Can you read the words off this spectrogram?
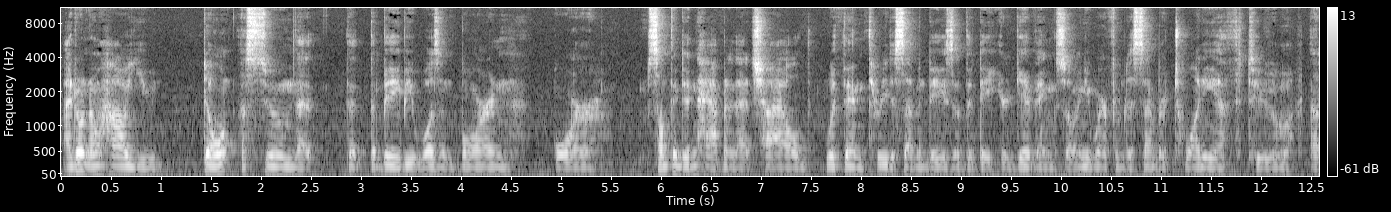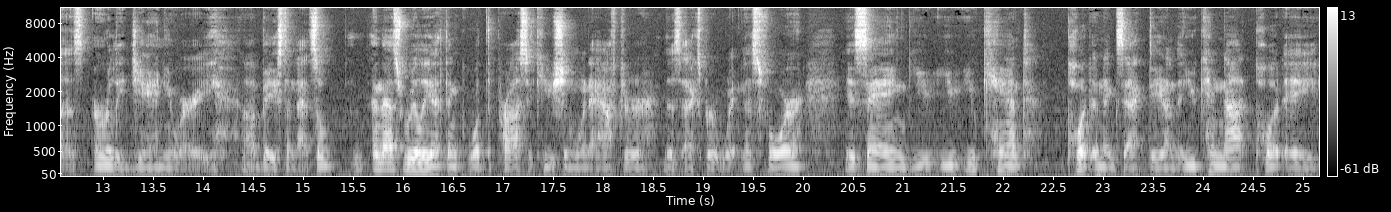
I don't know how you don't assume that that the baby wasn't born or something didn't happen to that child within three to seven days of the date you're giving. So anywhere from December 20th to uh, early January, uh, based on that. So, and that's really, I think, what the prosecution went after this expert witness for, is saying you you you can't put an exact date on that. You cannot put a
